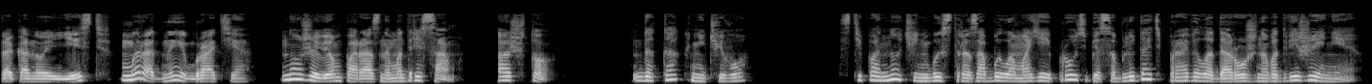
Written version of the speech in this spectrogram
Так оно и есть, мы родные братья, но живем по разным адресам. А что? Да так, ничего. Степан очень быстро забыл о моей просьбе соблюдать правила дорожного движения.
